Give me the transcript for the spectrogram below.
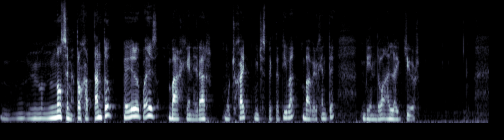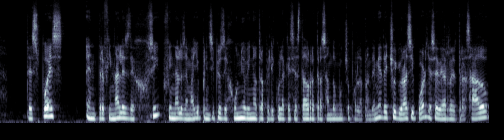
No, se me antoja tanto, pero pues va a generar mucho hype, mucha expectativa, va a haber gente viendo a Lightyear. Después, entre finales de sí, finales de mayo, principios de junio viene otra película que se ha estado retrasando mucho por la pandemia. De hecho, Jurassic World ya se había retrasado.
